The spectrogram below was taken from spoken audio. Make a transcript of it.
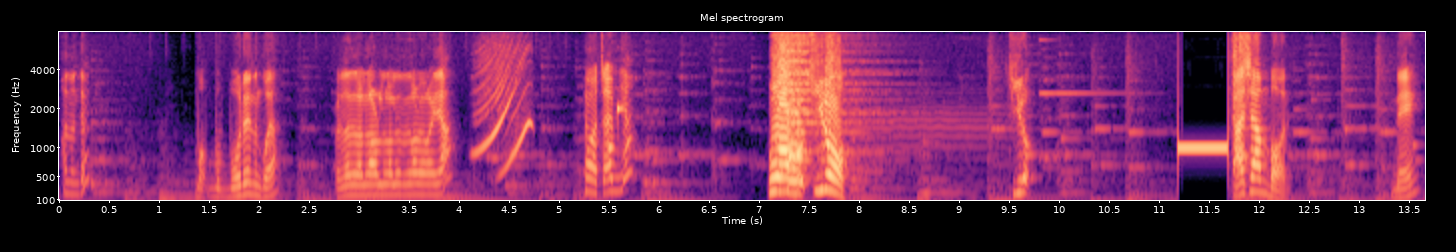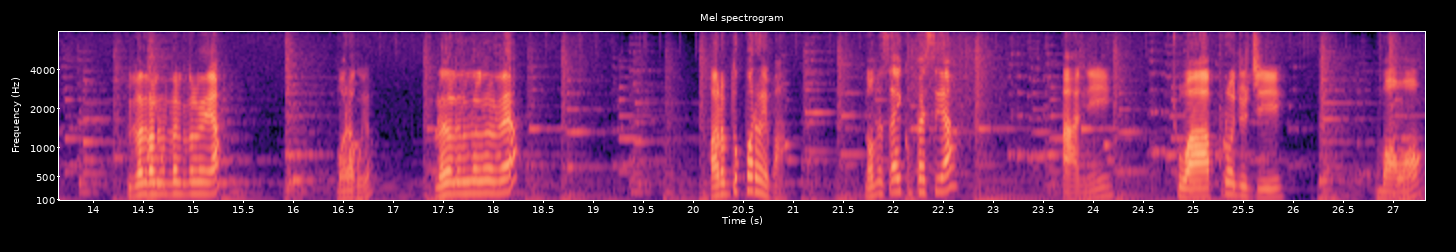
하는데? 뭐, 뭐 뭐라는 거야? 야? 혀가 짧냐? 우와 길어! 길어 다시 한번 네? 야? 뭐라고요? 랄랄랄랄랄야 발음 똑바로 해봐 너는 사이코패스야? 아니 좋아 풀어주지. 고마워.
